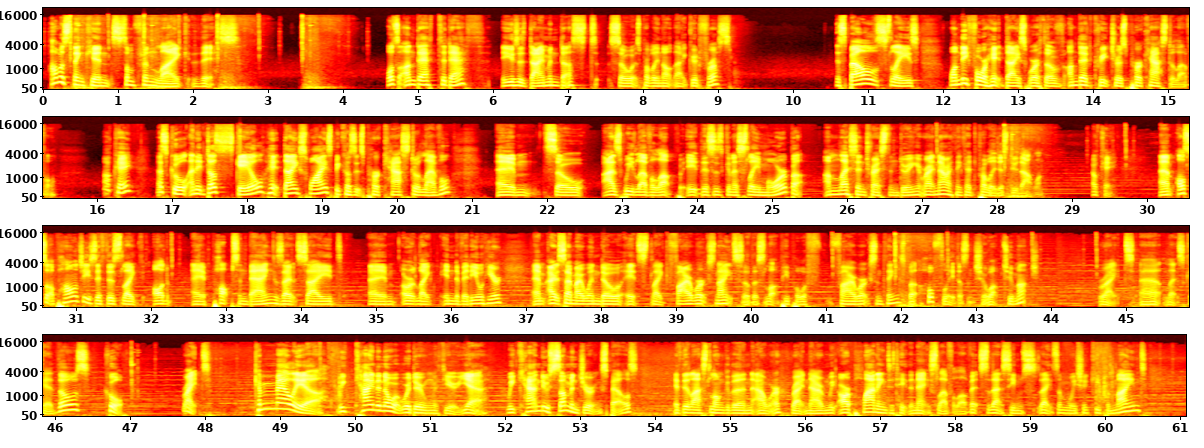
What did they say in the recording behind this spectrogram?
I was thinking something like this. What's Undeath to Death? It uses diamond dust, so it's probably not that good for us. The spell slays 1d4 hit dice worth of undead creatures per caster level. Okay, that's cool. And it does scale hit dice wise because it's per caster level. Um, so as we level up, it, this is going to slay more, but I'm less interested in doing it right now. I think I'd probably just do that one. Okay. Um, also, apologies if there's like odd uh, pops and bangs outside, um, or like in the video here. Um, outside my window, it's like fireworks night, so there's a lot of people with fireworks and things, but hopefully it doesn't show up too much. Right, uh, let's get those. Cool. Right. Camellia, we kind of know what we're doing with you. Yeah, we can do some enduring spells, if they last longer than an hour right now, and we are planning to take the next level of it, so that seems like something we should keep in mind.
